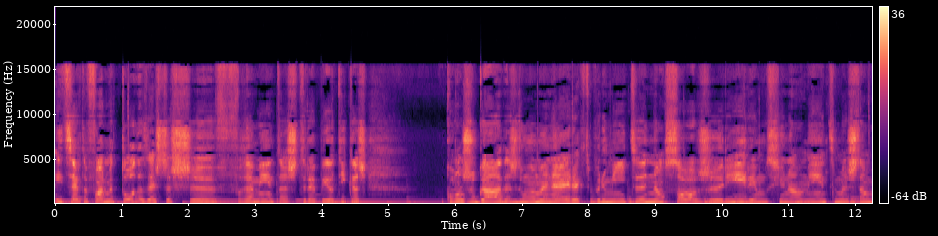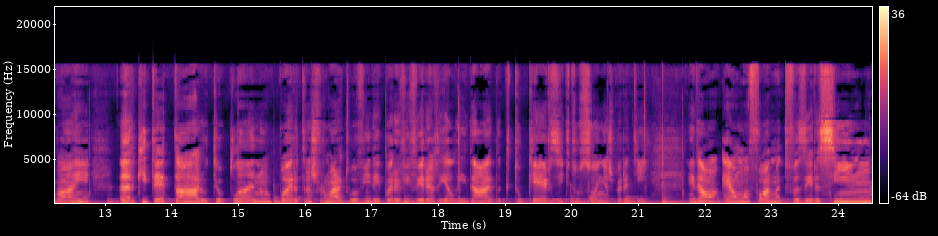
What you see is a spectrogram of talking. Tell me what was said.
e de certa forma, todas estas uh, ferramentas terapêuticas conjugadas de uma maneira que te permite não só gerir emocionalmente, mas também arquitetar o teu plano para transformar a tua vida e para viver a realidade que tu queres e que tu sonhas para ti. Então é uma forma de fazer assim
